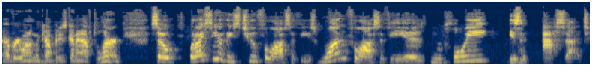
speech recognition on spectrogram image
everyone in the company is going to have to learn. So, what I see are these two philosophies. One philosophy is the employee is an asset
